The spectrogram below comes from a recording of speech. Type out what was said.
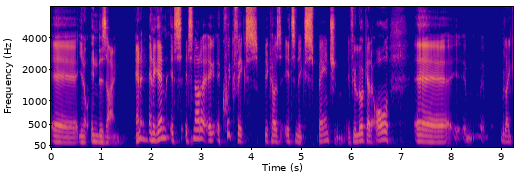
uh, you know in design. And and again it's it's not a, a quick fix because it's an expansion. If you look at all uh, like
